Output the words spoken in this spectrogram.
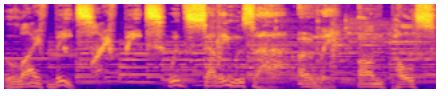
Life Beats. Life Beats with Sally Musa. Only on Pulse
